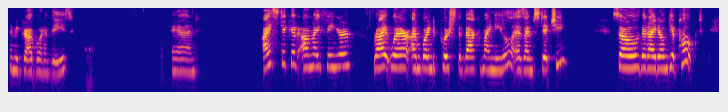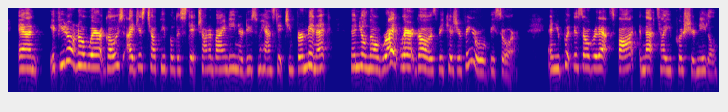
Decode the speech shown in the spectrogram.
Let me grab one of these. And I stick it on my finger right where I'm going to push the back of my needle as I'm stitching so that I don't get poked. And if you don't know where it goes, I just tell people to stitch on a binding or do some hand stitching for a minute. Then you'll know right where it goes because your finger will be sore. And you put this over that spot, and that's how you push your needle.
